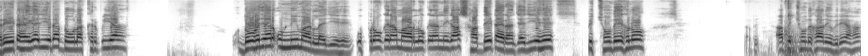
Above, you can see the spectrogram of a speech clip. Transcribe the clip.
ਰੇਟ ਹੈਗਾ ਜੀ ਇਹਦਾ 2 ਲੱਖ ਰੁਪਈਆ। 2019 ਮਾਡਲ ਹੈ ਜੀ ਇਹ। ਉੱਪਰੋਂ ਕਿਰਾਂ ਮਾਰ ਲਓ ਕਿਰਾਂ ਨਿਗਾ ਸਾਦੇ ਟਾਇਰਾਂ ਚ ਹੈ ਜੀ ਇਹ। ਪਿੱਛੋਂ ਦੇਖ ਲਓ। ਆ ਪਿੱਛੋਂ ਦਿਖਾ ਦਿਓ ਵੀਰੇ, ਆਹ।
